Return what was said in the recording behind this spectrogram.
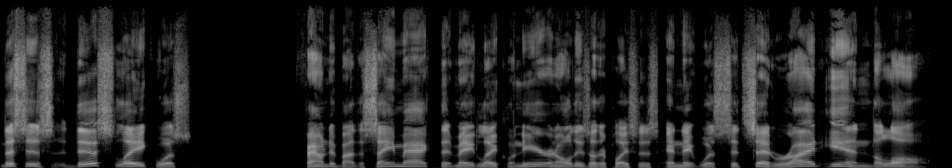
This is this lake was founded by the same act that made Lake Lanier and all these other places, and it was it said right in the law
